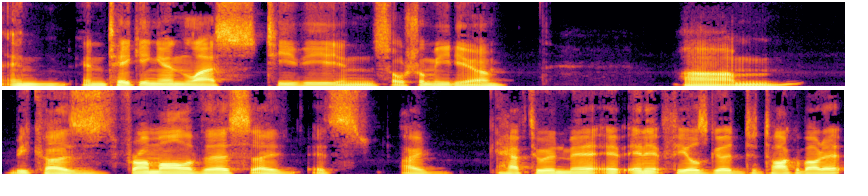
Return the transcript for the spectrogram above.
and and taking in less TV and social media. Um because from all of this, I it's I have to admit, it, and it feels good to talk about it.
